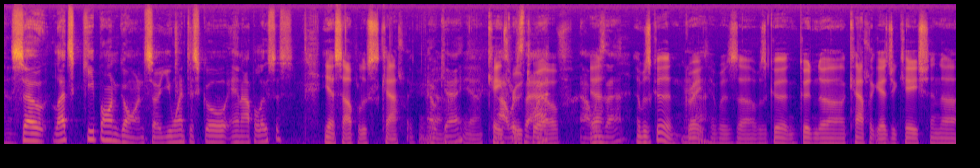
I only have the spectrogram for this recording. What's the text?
Yeah. So let's keep on going. So you went to school in Opelousas? Yes, Opelousas Catholic. Yeah. Okay. Yeah, K How through twelve. How yeah. was that? It was good. Great. Yeah. It was uh, it was good. Good uh, Catholic education. Uh,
